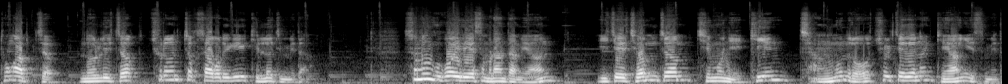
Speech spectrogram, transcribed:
통합적, 논리적, 추론적 사고력이 길러집니다. 수능 국어에 대해서 말한다면 이제 점점 지문이 긴 장문으로 출제되는 경향이 있습니다.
